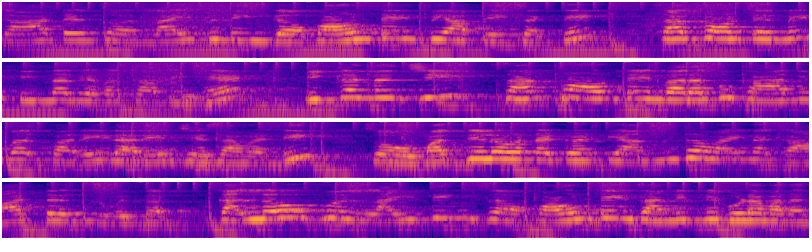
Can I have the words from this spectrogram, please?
गार्डन्स और लाइटनिंग फाउंटेन भी आप देख सकते हैं సన్ ఫౌంటైన్ में డిన్నర్ వ్యవస్థ भी है ఇక్కడ నుంచి సన్ ఫౌంటైన్ వరకు కార్నివల్ పరేడ్ అరేంజ్ చేసామండి సో మధ్యలో ఉన్నటువంటి అందమైన gardens with colourful lightings fountains అన్నిటిని కూడా మనం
